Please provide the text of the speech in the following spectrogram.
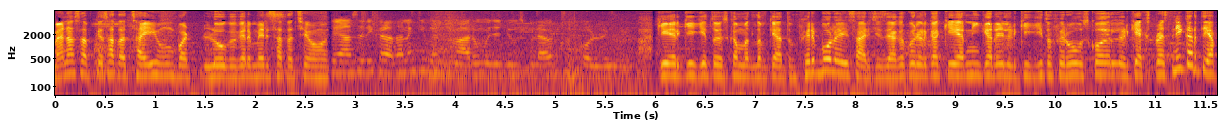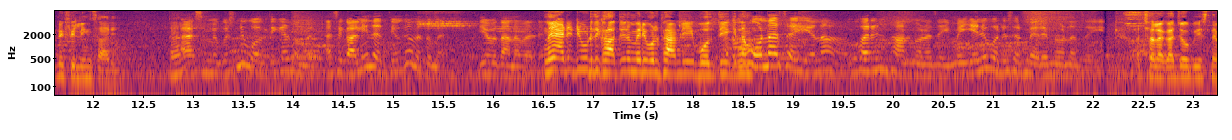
मैं ना सबके साथ अच्छा ही हूँ बट लोग अगर मेरे साथ अच्छे हों तो यहाँ से दिख रहा था ना कि मैं बीमार हूँ मुझे जूस पिलाया और खुद कोल्ड ड्रिंक केयर की की तो इसका मतलब क्या तुम फिर बोलो ये सारी चीज़ें। अगर कोई लड़का केयर नहीं करे लड़की की तो फिर वो उसको लड़की एक्सप्रेस नहीं करती अपनी फीलिंग सारी। ऐसे मैं कुछ नहीं बोलती क्या तुम्हें? ऐसे गाली देती हूँ क्या मैं तुम्हें? ये बताना पहले। नहीं एटीट्यूड दिखाती हूँ तो मेरी बोल फैमिली बोलती है कि तो ना। होना चाहिए ना हर इंसान में होना चाहिए। मैं ये नहीं बोल रही सिर्फ़ मेरे में होना चाहिए। अच्छा लगा जो भी इसने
